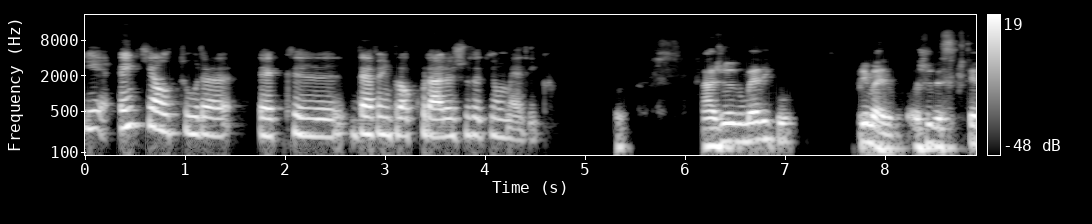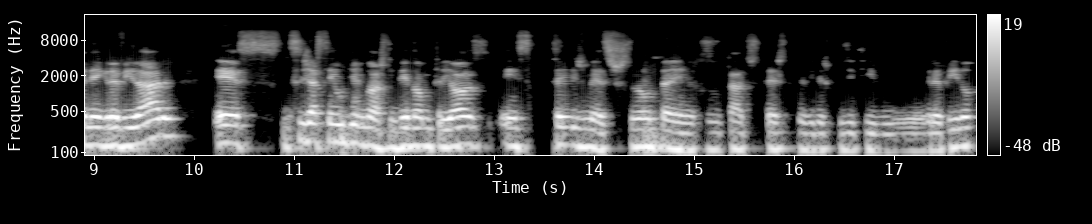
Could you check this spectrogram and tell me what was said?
E em que altura é que devem procurar ajuda de um médico? A ajuda do médico, primeiro, ajuda se pretendem engravidar, é se já têm o diagnóstico de endometriose em seis meses, se não têm resultados de teste de gravidez positivo e engravidam,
